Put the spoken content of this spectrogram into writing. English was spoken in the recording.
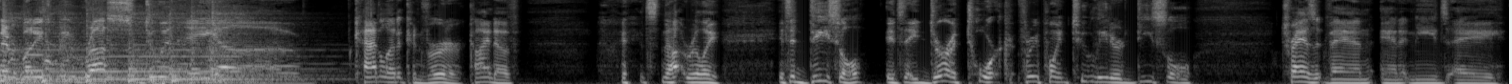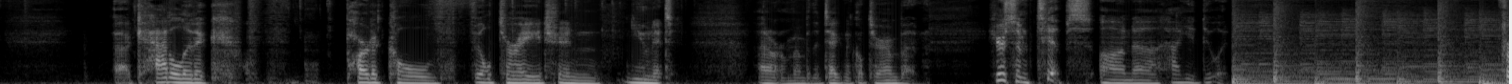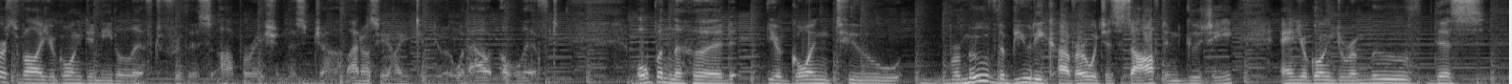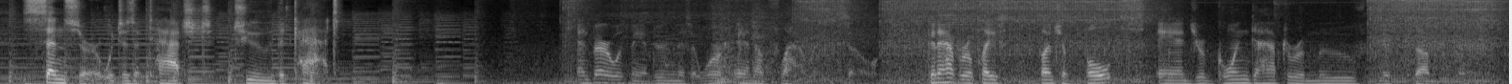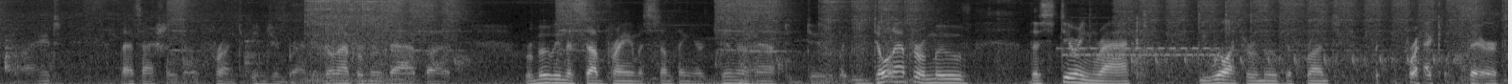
Hey everybody, it's me, Russ, doing a uh, catalytic converter, kind of. It's not really, it's a diesel. It's a Duratorq 3.2 liter diesel transit van, and it needs a, a catalytic particle filtration unit. I don't remember the technical term, but here's some tips on uh, how you do it. First of all, you're going to need a lift for this operation, this job. I don't see how you can do it without a lift. Open the hood. You're going to remove the beauty cover, which is soft and gushy, and you're going to remove this sensor, which is attached to the cat. And bear with me, I'm doing this at work and I'm flattering, so gonna have to replace a bunch of bolts and you're going to have to remove the subframe, That's actually the front engine bracket. Don't have to remove that, but removing the subframe is something you're gonna have to do. But you don't have to remove the steering rack. You will have to remove the front bracket there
